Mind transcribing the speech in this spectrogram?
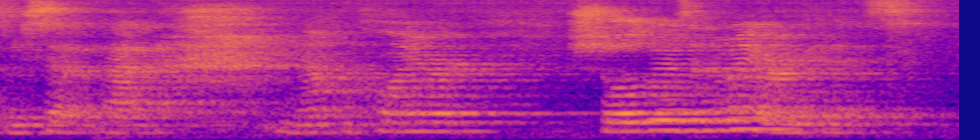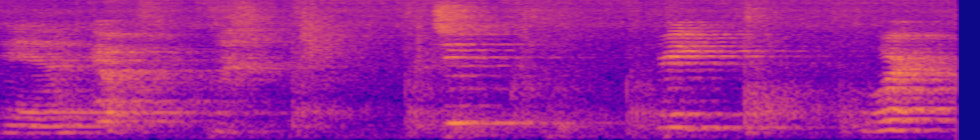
as we set up that mountain climber, shoulders into my armpits, and go. Two, three, four,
